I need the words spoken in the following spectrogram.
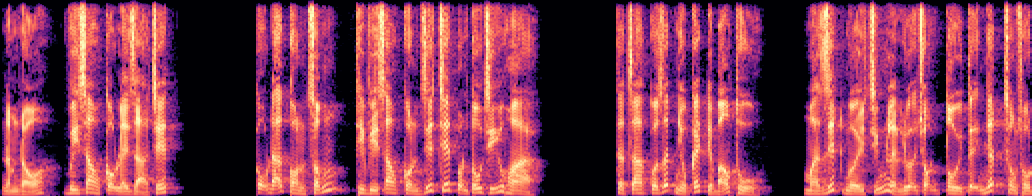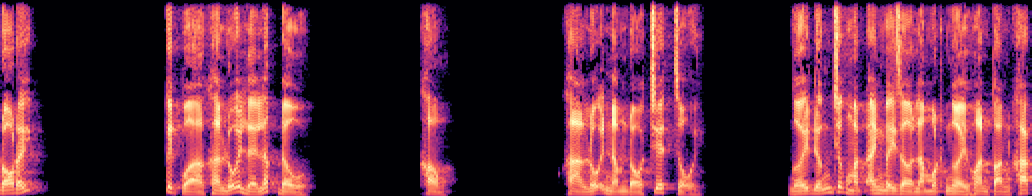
Năm đó, vì sao cậu lại giả chết? Cậu đã còn sống thì vì sao còn giết chết bọn Tô Chí Hòa? Thật ra có rất nhiều cách để báo thù, mà giết người chính là lựa chọn tồi tệ nhất trong số đó đấy. Kết quả Kha Lỗi lại lắc đầu. Không, Kha Lỗi năm đó chết rồi. Người đứng trước mặt anh bây giờ là một người hoàn toàn khác.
